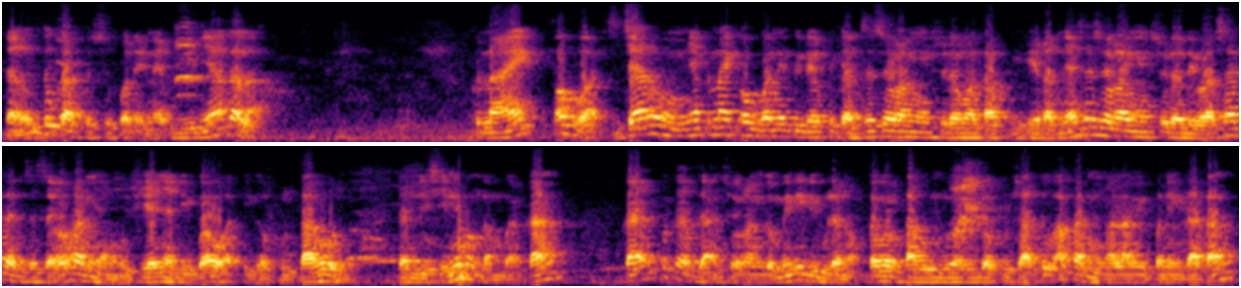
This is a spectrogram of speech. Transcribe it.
dan untuk kartu support energinya adalah kenaik one. secara umumnya kenaik one itu diartikan seseorang yang sudah matang pikirannya seseorang yang sudah dewasa dan seseorang yang usianya di bawah 30 tahun dan di sini menggambarkan karir pekerjaan seorang Gemini di bulan Oktober tahun 2021 akan mengalami peningkatan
